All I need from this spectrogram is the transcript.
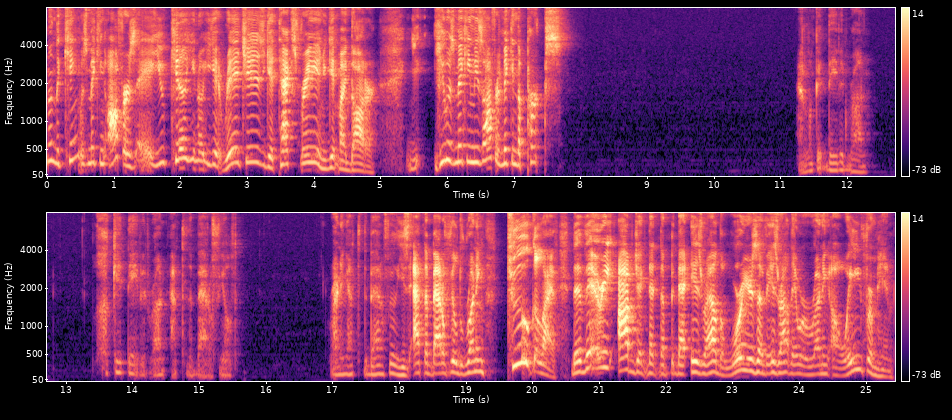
No, the king was making offers. Hey, you kill, you know, you get riches, you get tax free, and you get my daughter. He was making these offers, making the perks. And look at David run. Look at David run out to the battlefield. Running out to the battlefield. He's at the battlefield running to Goliath, the very object that the, that Israel, the warriors of Israel, they were running away from him,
